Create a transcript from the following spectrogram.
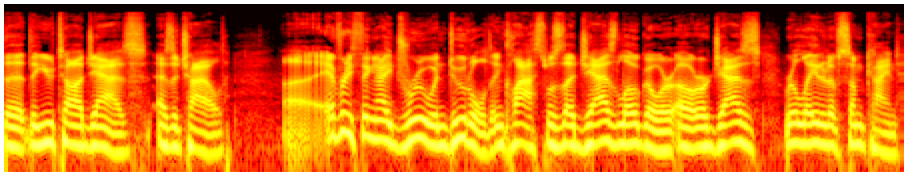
the, the Utah Jazz as a child. Uh, everything I drew and doodled in class was a jazz logo or, or jazz related of some kind.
